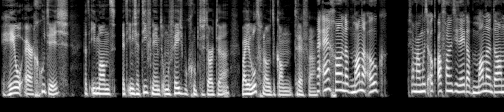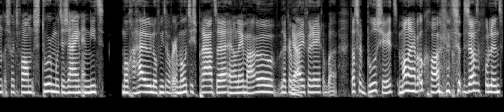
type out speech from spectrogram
heel erg goed is dat iemand het initiatief neemt om een Facebookgroep te starten waar je lotgenoten kan treffen. Nou, en gewoon dat mannen ook, zeg maar, moeten ook af van het idee dat mannen dan een soort van stoer moeten zijn en niet mogen huilen of niet over emoties praten en alleen maar oh, lekker Ja. wijven, regen, dat soort bullshit. Mannen hebben ook gewoon dezelfde gevoelens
